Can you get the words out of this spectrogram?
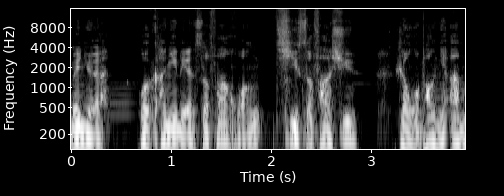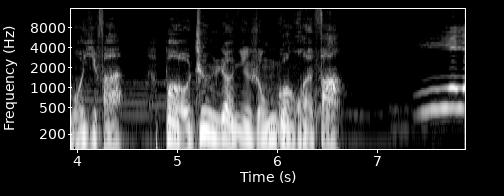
美女，我看你脸色发黄，气色发虚。让我帮你按摩一番，保证让你容光焕发。我王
